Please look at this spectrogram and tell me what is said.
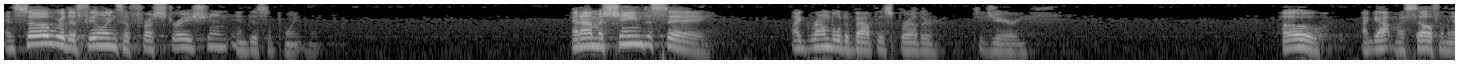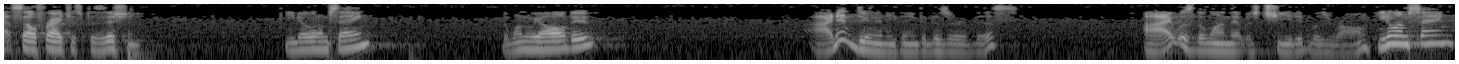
and so were the feelings of frustration and disappointment. And I'm ashamed to say, I grumbled about this brother to Jerry. Oh, I got myself in that self righteous position. You know what I'm saying? The one we all do? I didn't do anything to deserve this. I was the one that was cheated, was wrong. You know what I'm saying?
